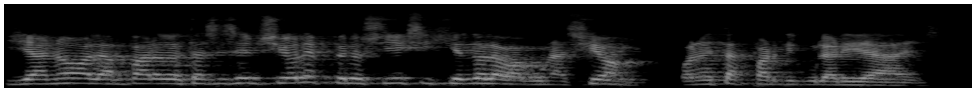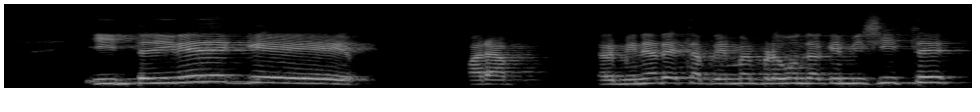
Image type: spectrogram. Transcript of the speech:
ya no al amparo de estas excepciones, pero sí exigiendo la vacunación con estas particularidades. Y te diré que, para terminar esta primera pregunta que me hiciste,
